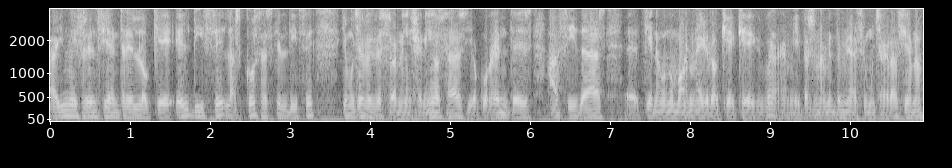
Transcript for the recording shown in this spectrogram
hay una diferencia entre lo que él dice, las cosas que él dice, que muchas veces son ingeniosas y ocurrentes, ácidas, eh, tiene un humor negro que, que, bueno, a mí personalmente me hace mucha gracia, ¿no?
